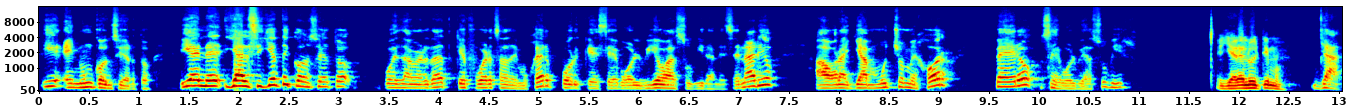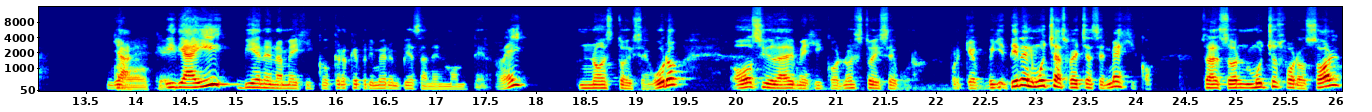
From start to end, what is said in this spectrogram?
y en un concierto. Y, en el- y al siguiente concierto, pues la verdad, qué fuerza de mujer, porque se volvió a subir al escenario, ahora ya mucho mejor, pero se volvió a subir. Y ya era el último. Ya, ya. Ok. Y de ahí vienen a México. Creo que primero empiezan en Monterrey, no estoy seguro, o Ciudad de México, no estoy seguro, porque tienen muchas fechas en México. O sea, son muchos Forosol,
